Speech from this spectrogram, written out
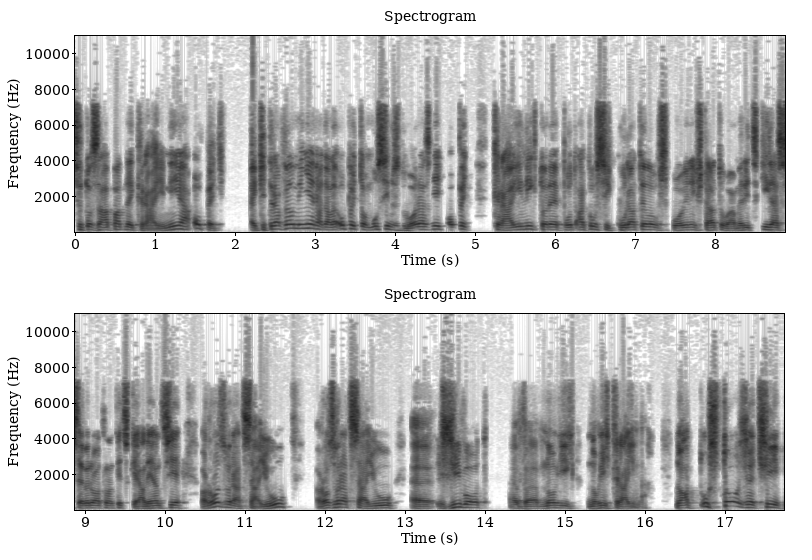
sú to západné krajiny a opäť, aj keď teda veľmi nerad, ale opäť to musím zdôrazniť, opäť krajiny, ktoré pod akousi kuratelou Spojených štátov amerických a Severoatlantickej aliancie rozvracajú, rozvracajú e, život v mnohých, mnohých krajinách. No a už to, že či,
